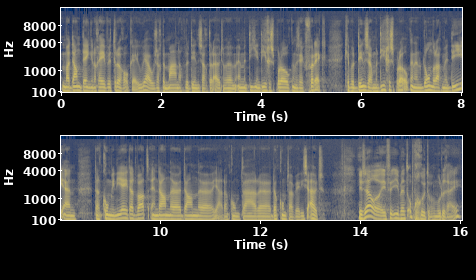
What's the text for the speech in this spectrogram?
maar dan denk je nog even terug. Oké, ja, hoe zag de maandag of de dinsdag eruit? En met die en die gesproken. En dan zeg ik, verrek. Ik heb op dinsdag met die gesproken en op donderdag met die. En dan combineer je dat wat. En dan, dan, ja, dan, komt, daar, dan komt daar weer iets uit. Je je bent opgegroeid op een boerderij.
